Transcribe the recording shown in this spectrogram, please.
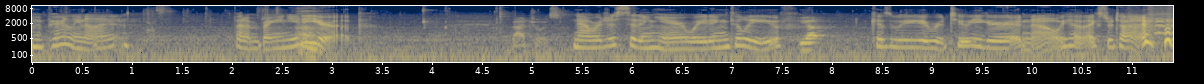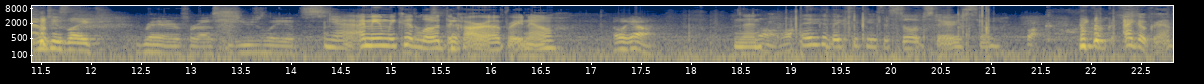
Apparently not. But I'm bringing you to oh. Europe. Bad choice. Now we're just sitting here waiting to leave. Yep. Because we were too eager and now we have extra time. Which is like rare for us because usually it's. Yeah, I mean, we could load the car up right now. Oh, yeah. And then oh, well. I think the big suitcase is still upstairs, so. Fuck. I go, I go grab.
